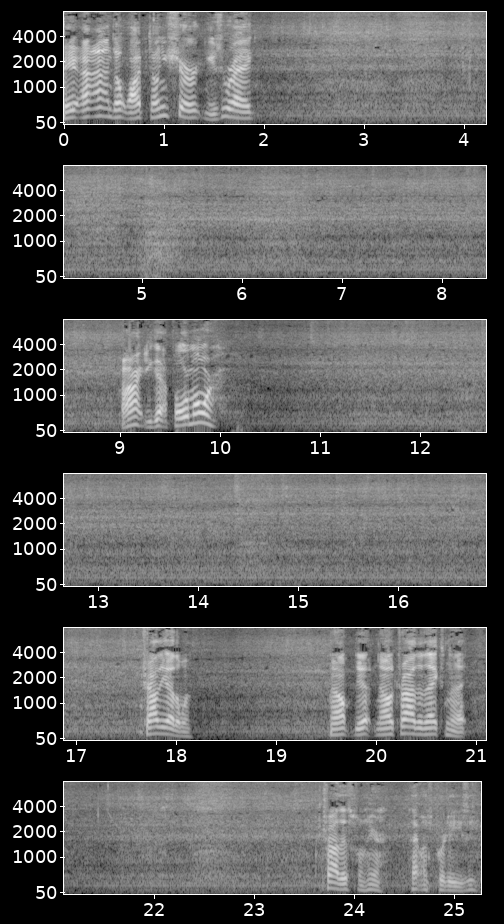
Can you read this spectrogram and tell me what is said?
Uh-uh, don't wipe it on your shirt. Use a rag. All right, you got four more. Try the other one. No, yep, no, try the next nut. Try this one here. That one's pretty easy.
